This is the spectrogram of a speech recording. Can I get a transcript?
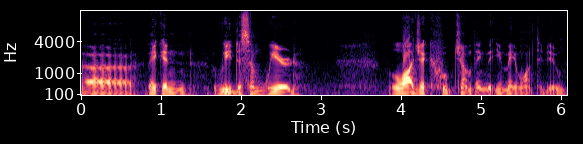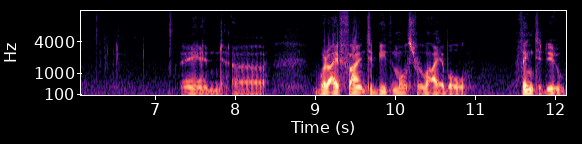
Uh, they can lead to some weird logic hoop jumping that you may want to do. And uh, what I find to be the most reliable thing to do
